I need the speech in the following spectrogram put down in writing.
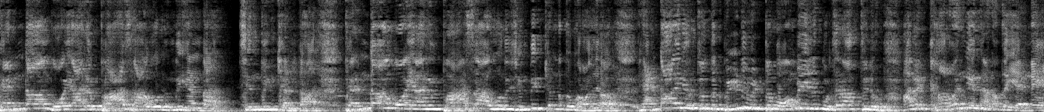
തെണ്ടാൻ പോയാലും പാസ്സാകുമെന്ന് ചെയ്യണ്ട ചിന്തിക്കണ്ട. തെണ്ടാൻ പോയാലും പാസ്സാകുമെന്ന് ചിന്തിക്കേണ്ടത് പറഞ്ഞു രണ്ടായിരത്തി ഒന്ന് വീട് വിട്ട് ബോംബെയിലും ഗുജറാത്തിലും അവൻ കറങ്ങി നടന്ന എന്നെ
